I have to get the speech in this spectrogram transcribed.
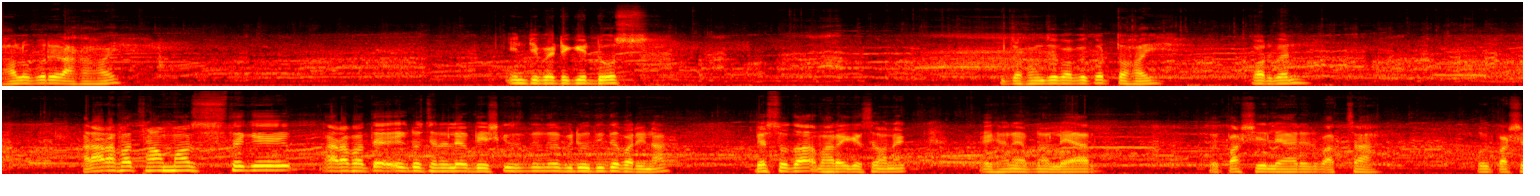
ভালো করে রাখা হয়। অ্যান্টিবায়োটিকের ডোজ যখন যেভাবে করতে হয়, করবেন। আর আরাফাত ফার্ম হাউস থেকে আরাফাতে এগ্রো চ্যানেলে বেশ কিছুদিন ধরে ভিডিও দিতে পারি না। ব্যস্ততা ভাড়ে গেছে অনেক। এখানে আপনার লেয়ার, ওই পাশে লেয়ারের বাচ্চা, ওই পাশে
